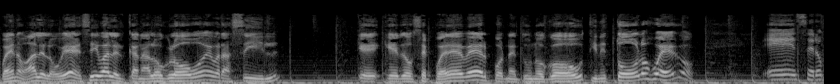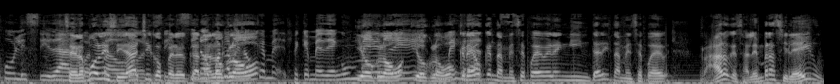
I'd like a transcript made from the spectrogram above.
Bueno, vale, lo voy a decir, vale, el canal O Globo de Brasil, que, que lo se puede ver por Netuno Go, tiene todos los juegos. Eh, cero publicidad. Cero por publicidad, favor, chicos, sí. pero el Si no, canal menos Globo- Que me, que me den un Y O mes Globo, de- y O un Globo creo que también se puede ver en Inter y también se puede Claro, que sale en brasileiro.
